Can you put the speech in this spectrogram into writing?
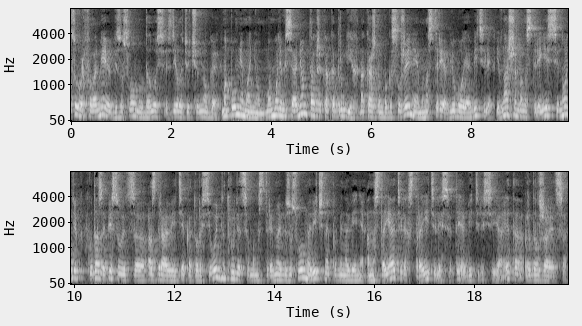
Отцу Варфоломею, безусловно, удалось сделать очень многое. Мы помним о нем, мы молимся о нем так же, как о других, на каждом богослужении, монастыре, в любой обители. И в нашем монастыре есть синодик, куда записываются о здравии те, которые сегодня трудятся в монастыре, но и, безусловно, вечное вечное поминовение о настоятелях, строителях святые обители сия. Это продолжается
